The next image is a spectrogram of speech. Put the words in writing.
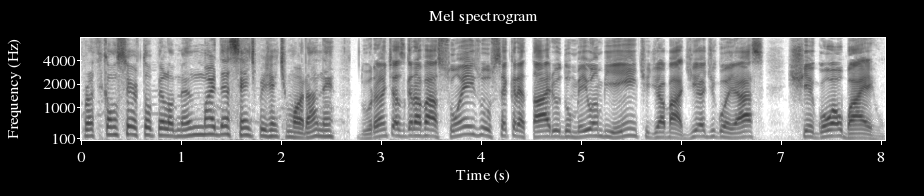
para ficar um setor pelo menos mais decente para a gente morar, né? Durante as gravações, o secretário do Meio Ambiente de Abadia de Goiás chegou ao bairro.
